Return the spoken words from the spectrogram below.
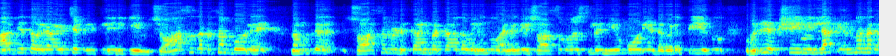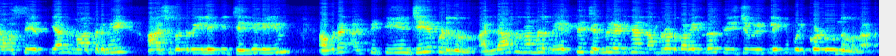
ആദ്യത്തെ ഒരാഴ്ച വീട്ടിലിരിക്കുകയും ശ്വാസ തടസ്സം പോലെ നമുക്ക് ശ്വാസം എടുക്കാൻ പറ്റാതെ വരുന്നു അല്ലെങ്കിൽ ശ്വാസകോശത്തിൽ ന്യൂമോണിയ ഡെവലപ്പ് ചെയ്യുന്നു ഒരു രക്ഷയുമില്ല എന്നുള്ളൊരവസ്ഥ എത്തിയാൽ മാത്രമേ ആശുപത്രിയിലേക്ക് ചെല്ലുകയും അവിടെ അഡ്മിറ്റ് ചെയ്യുകയും ചെയ്യപ്പെടുന്നുള്ളൂ. അല്ലാതെ നമ്മൾ നേരത്തെ ചെന്ന് കഴിഞ്ഞാൽ നമ്മളോട് പറയുന്നത് തിരിച്ചു വീട്ടിലേക്ക് പോയിക്കൊള്ളൂ എന്നുള്ളതാണ്.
